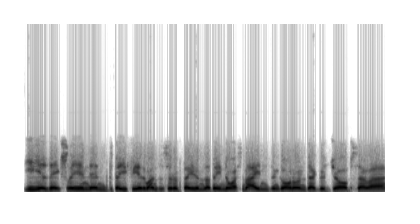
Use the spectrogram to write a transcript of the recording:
Yeah, he is actually, and then to be fair, the ones that sort of beat him, they've been nice maidens and gone on and done a good job. So, uh,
